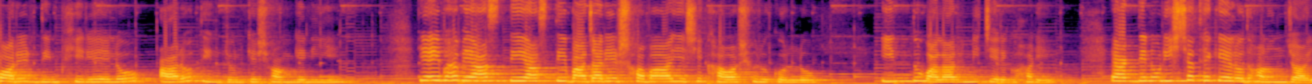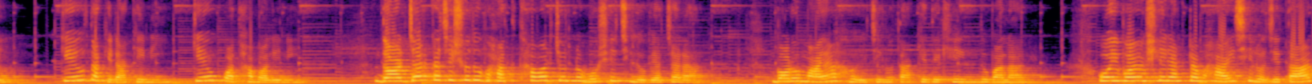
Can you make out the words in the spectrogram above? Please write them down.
পরের দিন ফিরে এলো আরও তিনজনকে সঙ্গে নিয়ে। এইভাবে আস্তে আস্তে বাজারের সবাই এসে খাওয়া শুরু করল। ইন্দুবালার নিচের ঘরে। একদিন উড়িষ্যা থেকে এলো ধনঞ্জয়। কেউ তাকে ডাকেনি, কেউ কথা বলেনি। দরজার কাছে শুধু ভাত খাওয়ার জন্য বসেছিল বেচারা। বড় মায়া হয়েছিল তাকে দেখে ইন্দুবালার। ওই বয়সের একটা ভাই ছিল যে তার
